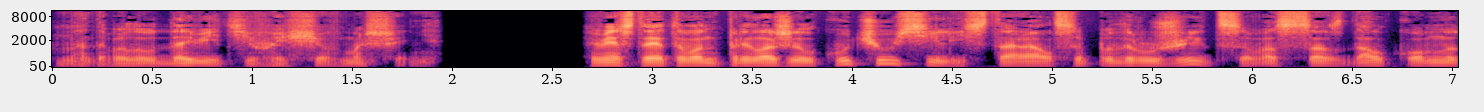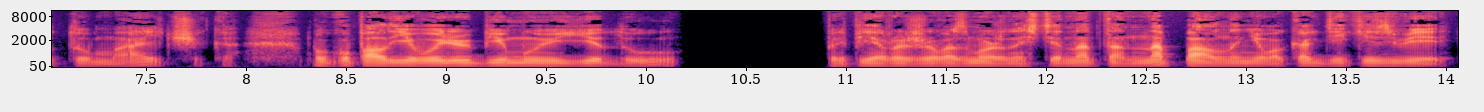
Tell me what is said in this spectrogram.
Надо было удавить его еще в машине. Вместо этого он приложил кучу усилий, старался подружиться, воссоздал комнату мальчика, покупал его любимую еду. При первой же возможности Натан напал на него, как дикий зверь.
